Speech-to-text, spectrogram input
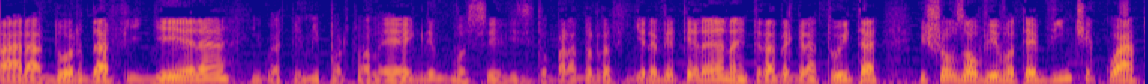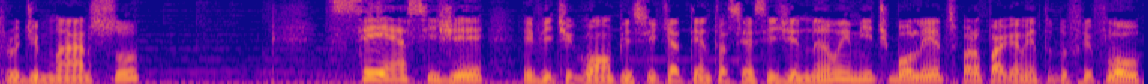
Parador da Figueira, Iguatemi Porto Alegre. Você visita o Parador da Figueira Veterana, entrada gratuita e shows ao vivo até 24 de março. CSG, evite golpes, fique atento, a CSG não emite boletos para o pagamento do Free Flow.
